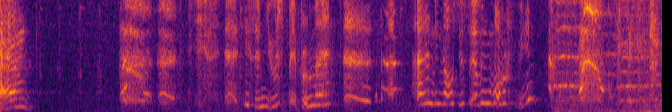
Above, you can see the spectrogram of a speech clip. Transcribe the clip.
And? He's, he's a newspaper man. And he knows you're selling morphine. Please, Max.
